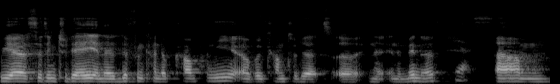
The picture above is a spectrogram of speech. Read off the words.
we are sitting today in a different kind of company. Uh, we'll come to that uh, in, a, in, a, minute. Yes. Um,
